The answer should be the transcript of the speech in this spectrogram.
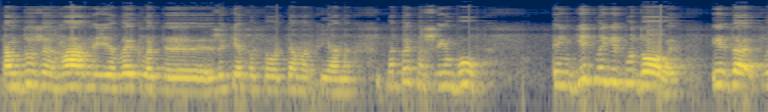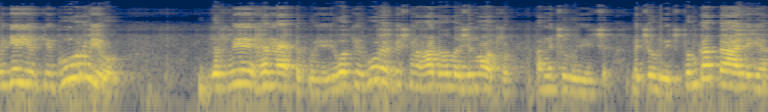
там дуже гарний є виклад е, життєпису отця Маркіяна. Написано, що він був тендітної будови і за своєю фігурою, за своєю генетикою, його фігура більш нагадувала жіночу, а не чоловічу. Не чоловічу. Тонка талія,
